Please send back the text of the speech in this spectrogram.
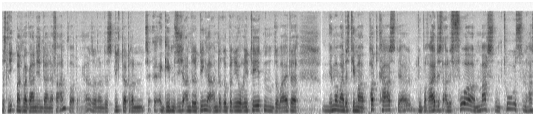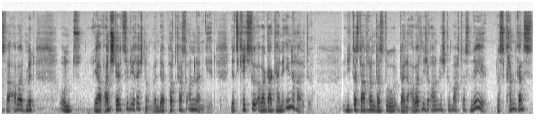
Das liegt manchmal gar nicht in deiner Verantwortung, ja, sondern das liegt daran, es ergeben sich andere Dinge, andere Prioritäten und so weiter. Nehmen wir mal das Thema Podcast. Ja, du bereitest alles vor und machst und tust und hast da Arbeit mit. Und ja, wann stellst du die Rechnung? Wenn der Podcast online geht. Jetzt kriegst du aber gar keine Inhalte. Liegt das daran, dass du deine Arbeit nicht ordentlich gemacht hast? Nee, das kann ganz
